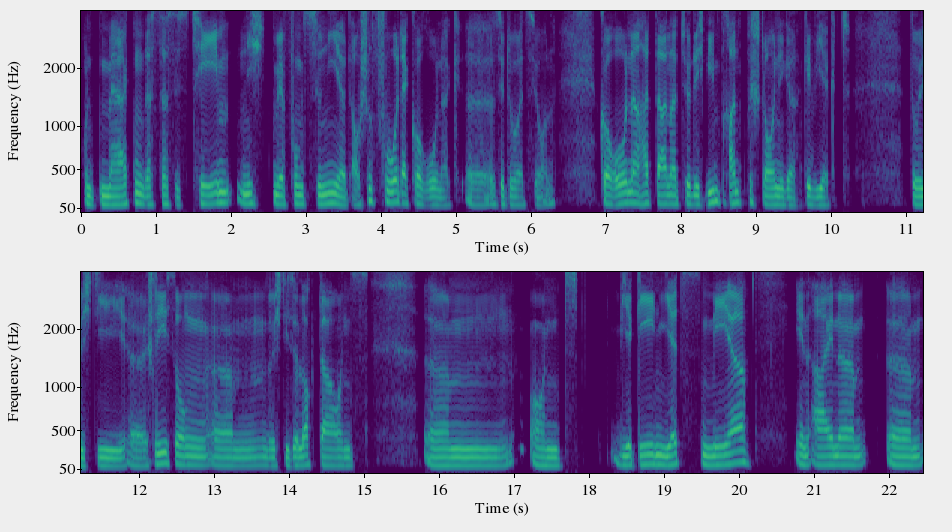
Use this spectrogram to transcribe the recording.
und merken, dass das System nicht mehr funktioniert, auch schon vor der Corona-Situation. Corona hat da natürlich wie ein Brandbeschleuniger gewirkt. Durch die äh, Schließung, ähm, durch diese Lockdowns. Ähm, und wir gehen jetzt mehr in eine ähm,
